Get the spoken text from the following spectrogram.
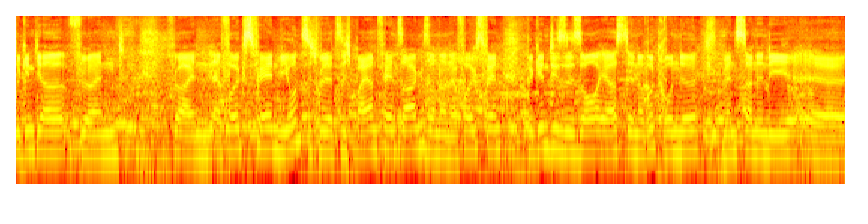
beginnt ja für einen für Erfolgsfan wie uns, ich will jetzt nicht Bayern-Fan sagen, sondern Erfolgsfan, beginnt die Saison erst in der Rückrunde, wenn es dann in die äh,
